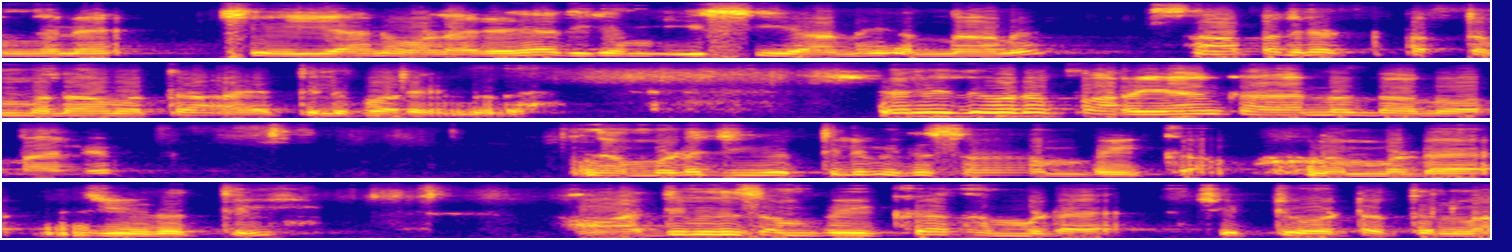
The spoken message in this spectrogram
അങ്ങനെ ചെയ്യാൻ വളരെയധികം ഈസിയാണ് എന്നാണ് ആ പതിനെട്ട് പത്തൊമ്പതാമത്തെ ആയത്തിൽ പറയുന്നത്. ഞാൻ ഇതിവിടെ പറയാൻ കാരണം എന്താന്ന് പറഞ്ഞാൽ നമ്മുടെ ജീവിതത്തിലും ഇത് സംഭവിക്കാം. നമ്മുടെ ജീവിതത്തിൽ ആദ്യം ഇത് സംഭവിക്കുക നമ്മുടെ ചുറ്റുവട്ടത്തുള്ള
